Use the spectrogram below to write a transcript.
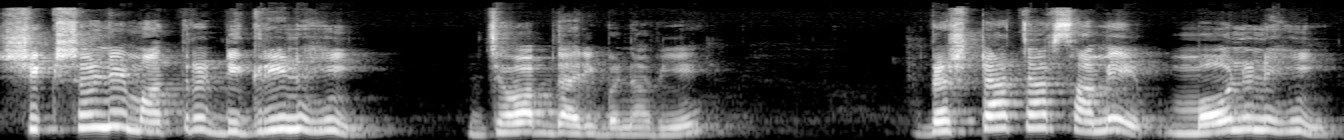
શિક્ષણને માત્ર ડિગ્રી નહીં, જવાબદારી બનાવીએ. ભ્રષ્ટાચાર સામે મૌન નહીં,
